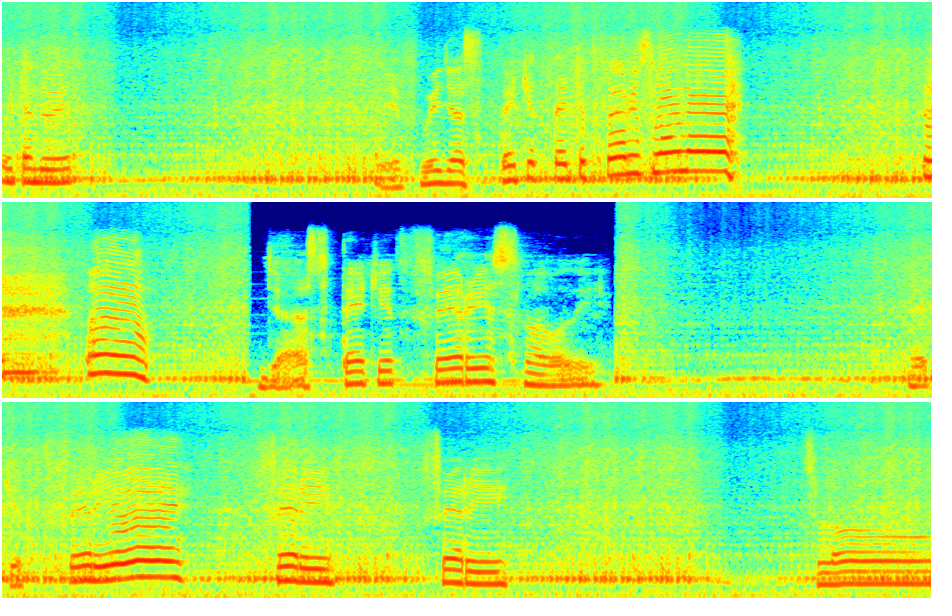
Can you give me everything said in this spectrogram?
we can do it. If we just take it take it very slowly. oh. Just take it very slowly. Take it very, very, very slow.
